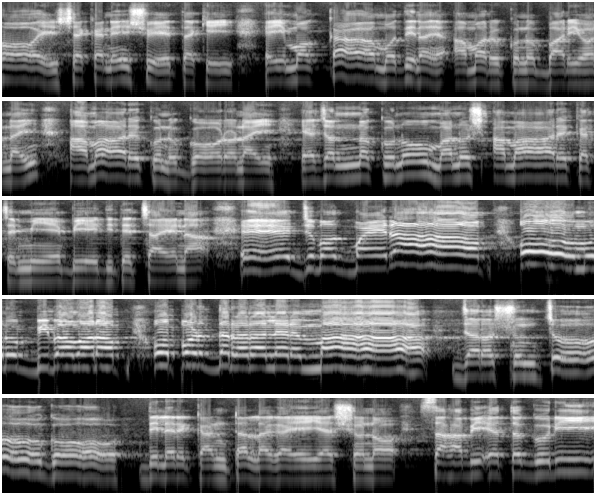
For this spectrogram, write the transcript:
হয় সেখানে শুয়ে থাকি। এই মক্কা, মদিনায় আমার কোনো বাড়িও নাই, আমার কোনো গড়ও নাই। এজন্য কোনো মানুষ আমার কাছে মেয়ে বিয়ে দিতে চায় না। এ যুবক ভাইরা, ও মুরব্বী বাবারা, ও পর্দার আড়ালের মা, যারা শুনছো গো, দিলের কানটা লাগাইয়া শোনো। সাহাবি এত গরিব।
